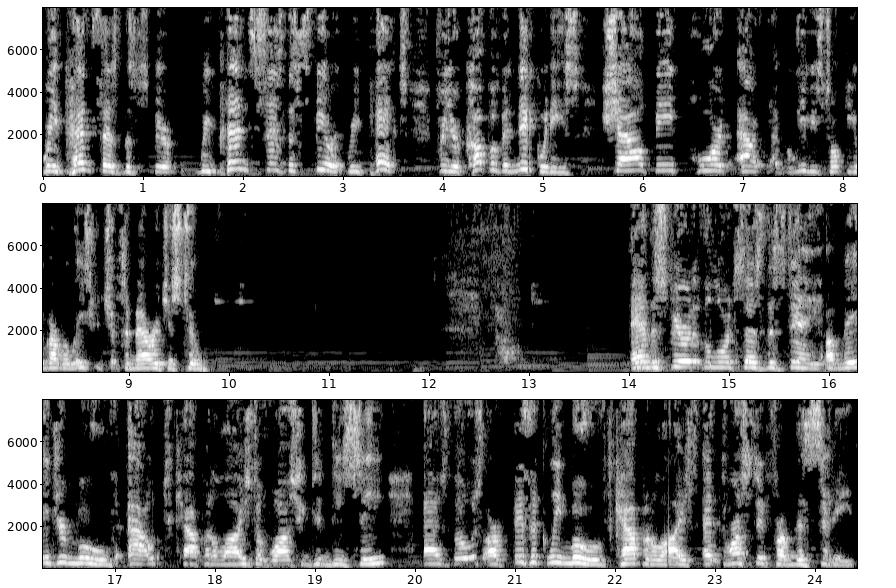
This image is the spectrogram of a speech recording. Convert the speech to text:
Repent, says the Spirit. Repent, says the Spirit. Repent, for your cup of iniquities shall be poured out. I believe he's talking about relationships and marriages too. And the Spirit of the Lord says this day, a major move out, capitalized, of Washington, D.C., as those are physically moved, capitalized, and thrusted from this city.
